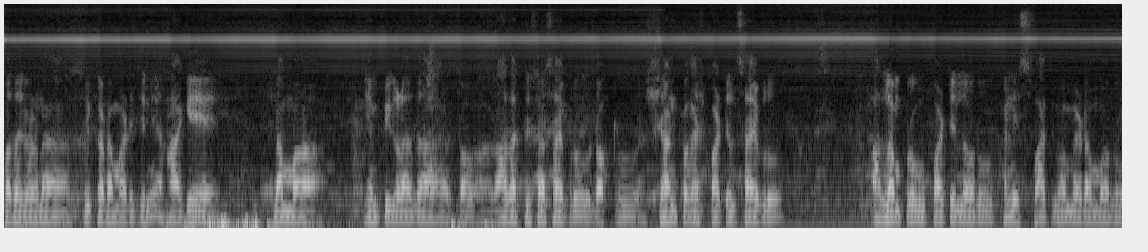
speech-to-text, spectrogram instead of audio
ಪದಗಳನ್ನ ಸ್ವೀಕಾರ ಮಾಡಿದ್ದೀನಿ. ಹಾಗೆ ನಮ್ಮ ಎಂ ಪಿಗಳಾದ ಡಾ- ರಾಧಾಕೃಷ್ಣ ಸಾಹೇಬರು, ಡಾಕ್ಟರ್ ಶಾನ್ ಪ್ರಕಾಶ್ ಪಾಟೀಲ್ ಸಾಹೇಬರು ಅಲ್ಲಂ ಪ್ರಭು ಪಾಟೀಲ್ ಅವರು ಕನೀಸ್ ಫಾತಿಮಾ ಮೇಡಮ್ ಅವರು,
